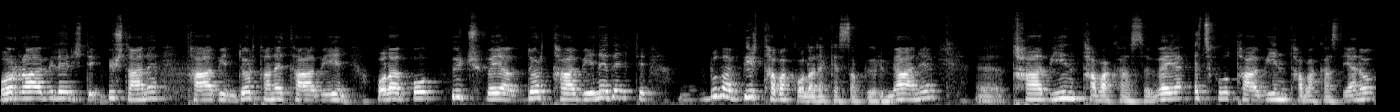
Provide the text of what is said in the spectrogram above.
O raviler işte 3 tane tabi'in, 4 tane tabi'in olan o 3 veya 4 tabi'ine de işte bu da bir tabak olarak hesaplıyorum. Yani e, tabi'in tabakası veya etbeu tabi'in tabakası. Yani o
